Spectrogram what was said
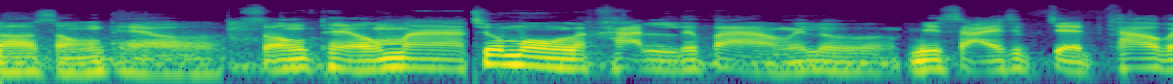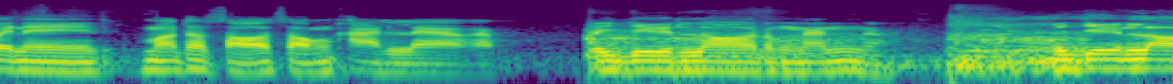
รอสองแถวสองแถวมาชั่วโมงละคันหรือเปล่าไม่รู้ มีสาย 17 เข้าไปในมอเตอร์สสองคันแล้วครับ ไปยืนรอตรงนั้นนะไปยืนรอ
